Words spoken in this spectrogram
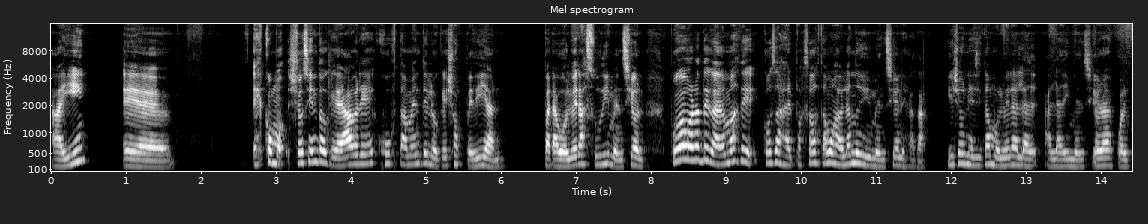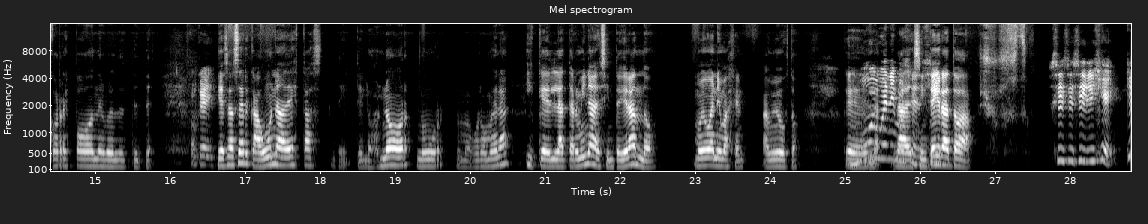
ahí eh, es como, yo siento que abre justamente lo que ellos pedían para volver a su dimensión. Porque acuérdate que además de cosas al pasado, estamos hablando de dimensiones acá. Y ellos necesitan volver a la, a la dimensión a la cual corresponde. bla, bla, que se acerca a una de estas, de, de los Nor, Nur, no me acuerdo cómo era, y que la termina desintegrando. Muy buena imagen, a mí me gustó. Que Muy la, buena la imagen, desintegra toda. Sí, sí, sí, dije, ¿qué?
